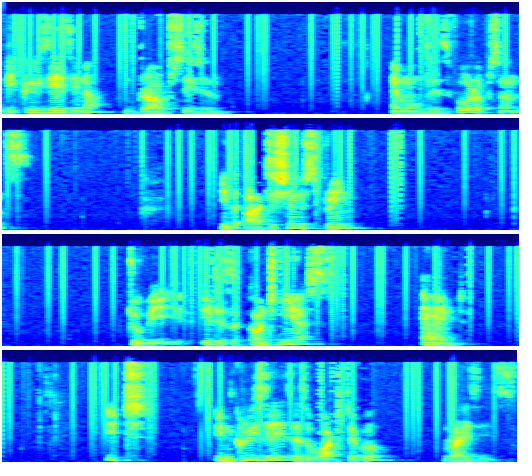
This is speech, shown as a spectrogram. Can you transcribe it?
decreases in a drought season. Among these four options in the artesian spring to be it is a continuous and it increases as the water table rises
